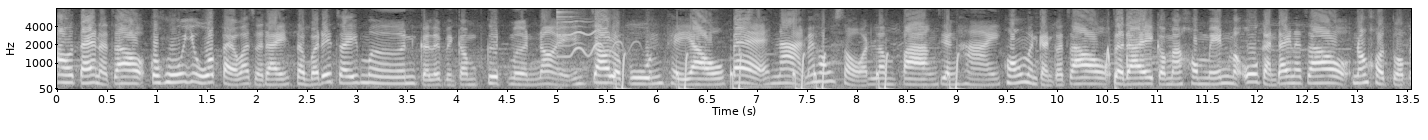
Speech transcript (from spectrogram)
เอาแต่นะเจ้าก็ฮู้อยู่ว่าแปลว่าจะได้ แต่บ่ได้ใจเมินก็เลยเป็นกำกึดเมินหน่อย เจ้าหละปูนเพยาแป้น่านแม่ห้องสอนลำปางเจียงไฮ้ห้องเหมือนกันก็เจ้า จะได้ก็มาคอมเมนต์มาอู้กันได้นะเจ้า น้องขอตัวไป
